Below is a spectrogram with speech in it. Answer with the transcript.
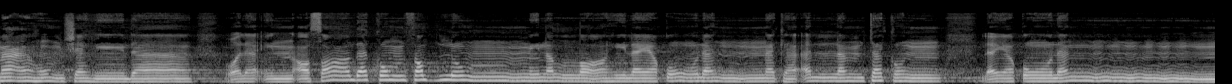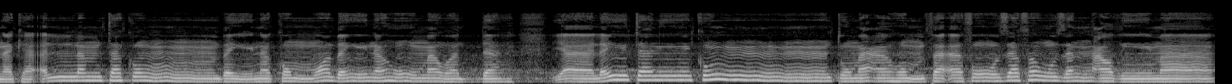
معهم شهيدا ولئن أصابكم فضل من الله ليقولن كأن لم تكن ليقولن كأن لم تكن بينكم وبينه مودة. يا ليتني كنت معهم فأفوز فوزا عظيما.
